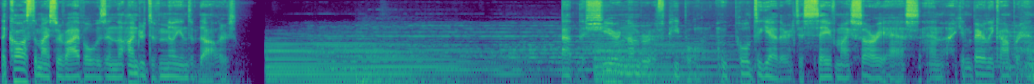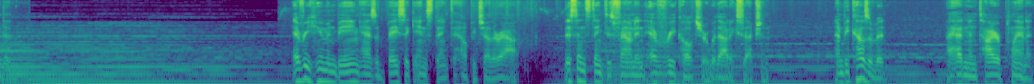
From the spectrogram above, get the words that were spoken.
The cost of my survival was in the hundreds of millions of dollars. At the sheer number of people who pulled together to save my sorry ass, and I can barely comprehend it. Every human being has a basic instinct to help each other out. This instinct is found in every culture without exception. And because of it, I had an entire planet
